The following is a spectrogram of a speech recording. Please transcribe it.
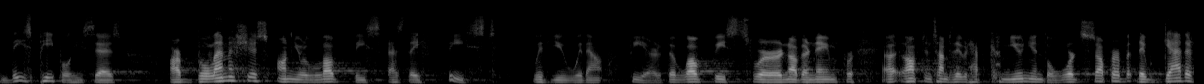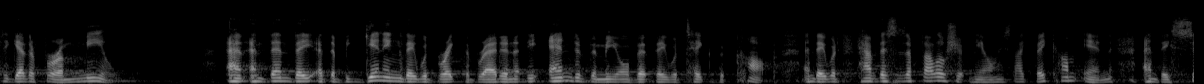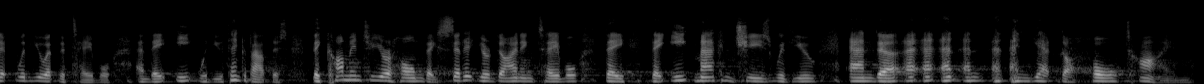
These people, he says, are blemishes on your love feasts as they feast with you without fear. The love feasts were another name for, uh, oftentimes they would have communion, the Lord's Supper, but they would gather together for a meal. And, and then they, at the beginning, they would break the bread, and at the end of the meal, that they would take the cup, and they would have this as a fellowship meal. And it's like they come in and they sit with you at the table and they eat with you. Think about this: they come into your home, they sit at your dining table, they they eat mac and cheese with you, and uh, and, and and and yet the whole time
